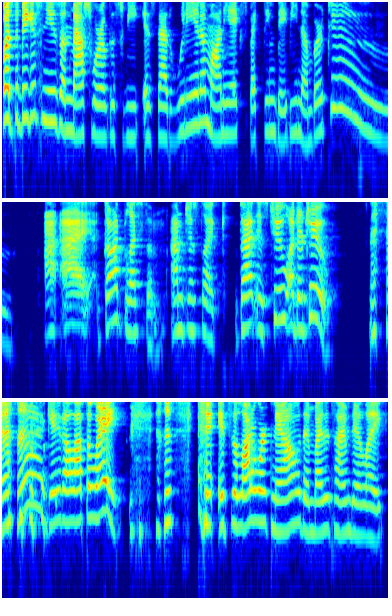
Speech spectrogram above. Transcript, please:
But the biggest news on MAFS World this week is that Woody and Amani are expecting baby number two. I, I God bless them. I'm just like that is two under two. Get it all out the way. it's a lot of work now. Then by the time they're like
